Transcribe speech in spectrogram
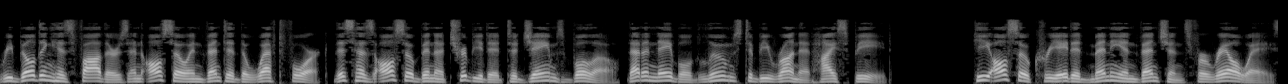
rebuilding his father's and also invented the weft fork this has also been attributed to James Bullough that enabled looms to be run at high speed. He also created many inventions for railways.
